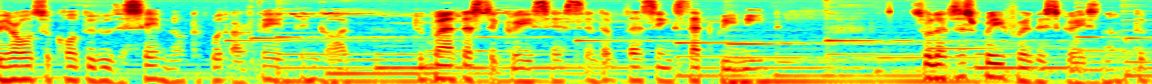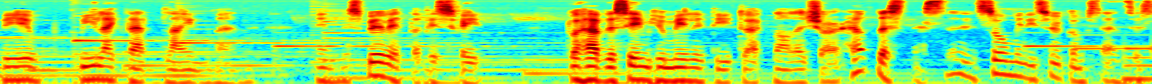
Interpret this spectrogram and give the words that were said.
We are also called to do the same now, to put our faith in God, to grant us the graces and the blessings that we need. So let us pray for this grace now, to be, be like that blind man in the spirit of his faith to have the same humility to acknowledge our helplessness in so many circumstances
